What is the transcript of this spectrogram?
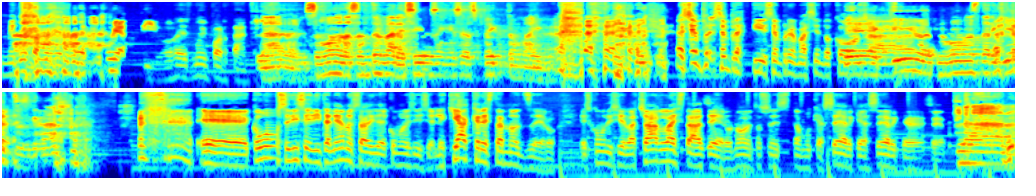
me gusta porque es muy activo, es muy importante. Claro, somos bastante parecidos en ese aspecto, Mike. Es siempre, siempre activo, siempre haciendo cosas. activos, no vamos a estar quietos, ¿verdad? Eh, ¿Cómo se dice en italiano? Está, ¿Cómo se dice? Le chiacchiere stanno a cero. Es como decir, la charla está a cero, ¿no? Entonces necesitamos que hacer, que hacer, que hacer. Claro,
